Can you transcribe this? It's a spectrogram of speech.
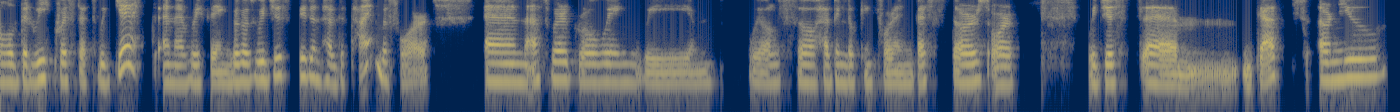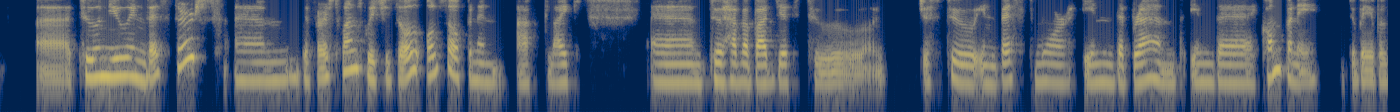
all the requests that we get and everything because we just didn't have the time before. And as we're growing we we also have been looking for investors or we just um, got our new uh, two new investors. Um, the first ones, which is all, also opening up, like um, to have a budget to just to invest more in the brand, in the company, to be able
